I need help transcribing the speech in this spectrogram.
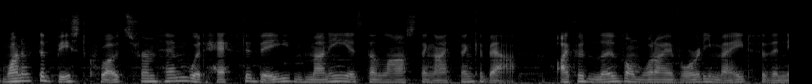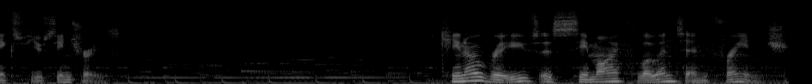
One of the best quotes from him would have to be, money is the last thing I think about. I could live on what I have already made for the next few centuries. Keanu Reeves is semi-fluent in French.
